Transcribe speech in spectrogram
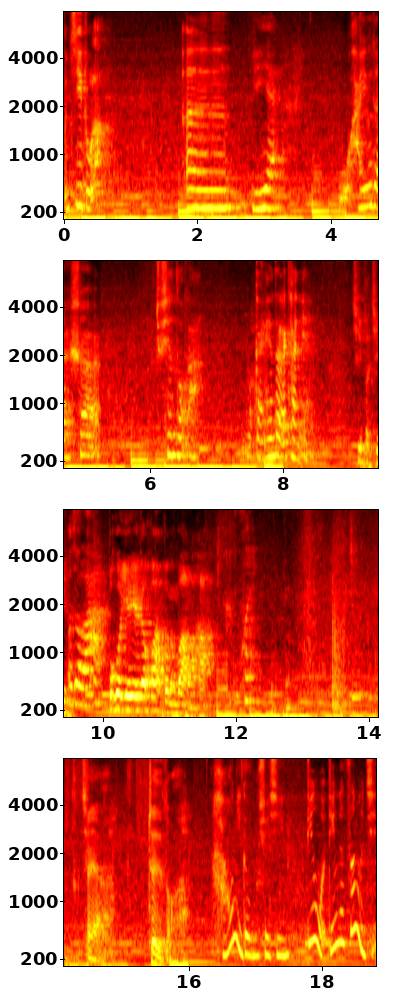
我记住了。嗯，爷爷，我还有点事儿，就先走了。我改天再来看你。去吧去吧。我走了啊。不过爷爷的话不能忘了哈。不会。小雅，这就走啊？好你个吴学兴，盯我盯得这么紧，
